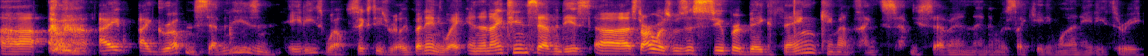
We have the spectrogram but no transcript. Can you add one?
uh, I I grew up in the 70s and 80s, well, 60s really, but anyway, in the 1970s, uh, Star Wars was a super big thing. Came out in 1977, and it was like 81, 83,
